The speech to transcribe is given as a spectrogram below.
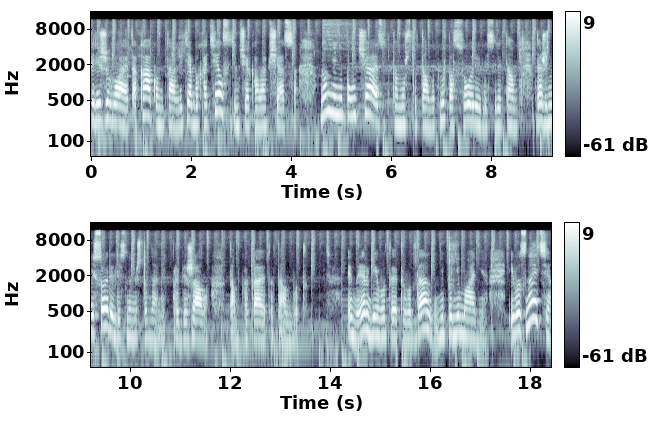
переживает, а как он там? Ведь я бы хотел с этим человеком общаться, но мне не получается, потому что там вот мы поссорились, или там даже не ссорились, но между нами пробежала там какая-то там вот энергия вот эта вот, да, непонимание. И вот знаете,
